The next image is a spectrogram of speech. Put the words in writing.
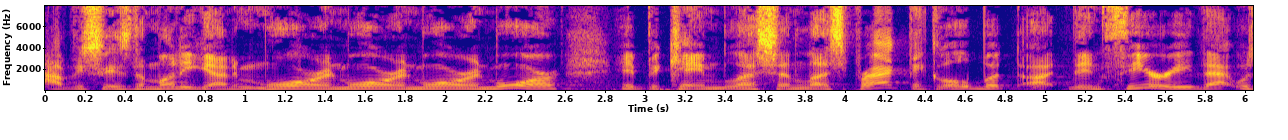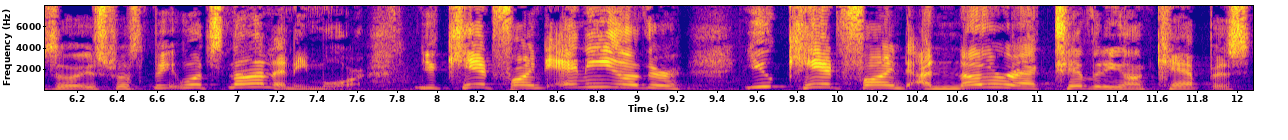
obviously as the money got more and more and more and more, it became less and less practical. But uh, in theory, that was the way it was supposed to be. Well, it's not anymore. You can't find any other. You can't find another activity on campus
